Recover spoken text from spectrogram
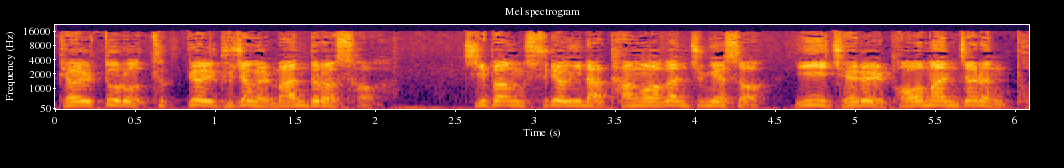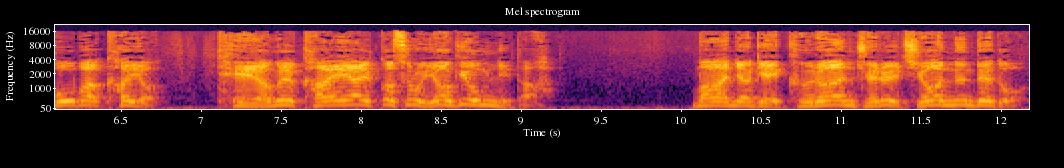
별도로 특별 규정을 만들어서 지방 수령이나 당화관 중에서 이 죄를 범한 자는 포박하여 태양을 가해야 할 것으로 여기옵니다. 만약에 그러한 죄를 지었는데도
